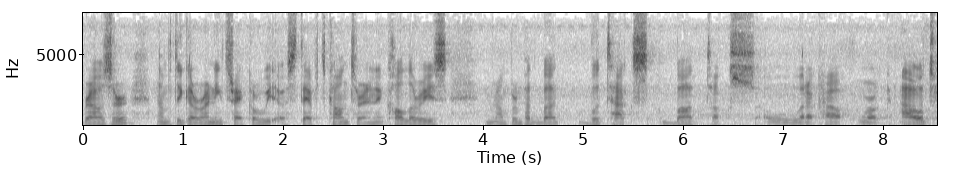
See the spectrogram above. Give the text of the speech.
browser. 63 running tracker with a step counter and a colorist. 64 but Botox Botox workout workout.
